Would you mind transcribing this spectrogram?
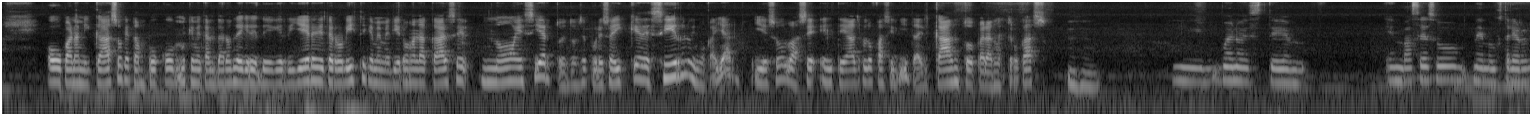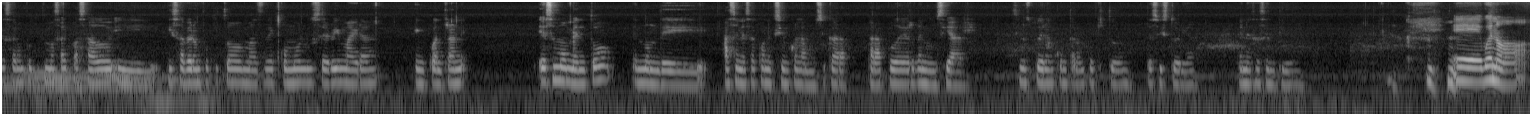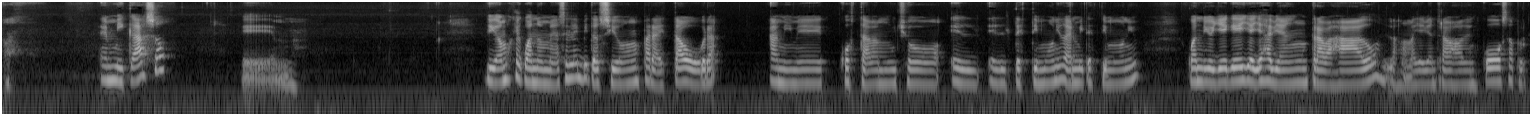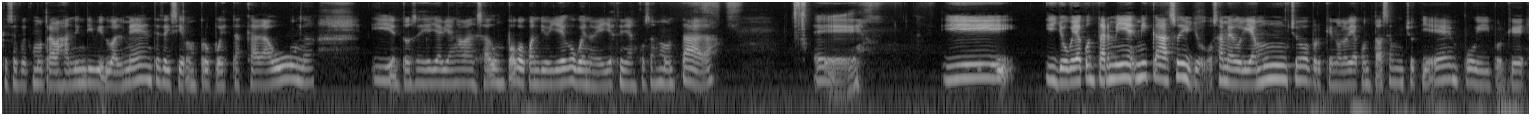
o para mi caso que tampoco que me tardaron de, guerrillera y de terrorista y que me metieron a la cárcel no es cierto. Entonces por eso hay que decirlo y no callarlo y eso lo hace el teatro lo facilita el canto para nuestro caso. Y bueno este en base a eso me, gustaría regresar un poquito más al pasado y, y saber un poquito más de cómo Lucero y Mayra encuentran ese momento en donde hacen esa conexión con la música para poder denunciar. Si nos pudieran contar un poquito de su historia en ese sentido. Eh, bueno, en mi caso, em, digamos que cuando me hacen la invitación para esta obra, a mí me costaba mucho el, testimonio, dar mi testimonio. Cuando yo llegué ya ellas habían trabajado, las mamás ya habían trabajado en cosas porque se fue como trabajando individualmente, se hicieron propuestas cada una y entonces ellas habían avanzado un poco. Cuando yo llego, bueno, ellas tenían cosas montadas. Eh, y, yo voy a contar mi, mi, caso y yo, o sea, me dolía mucho porque no lo había contado hace mucho tiempo y porque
